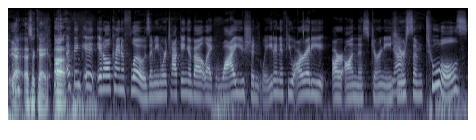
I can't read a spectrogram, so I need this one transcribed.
though yeah, that's okay. Well, uh, I think it, it all kind of flows. I mean, we're talking about like why you shouldn't wait. And if you already are on this journey, Yeah. here's some tools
